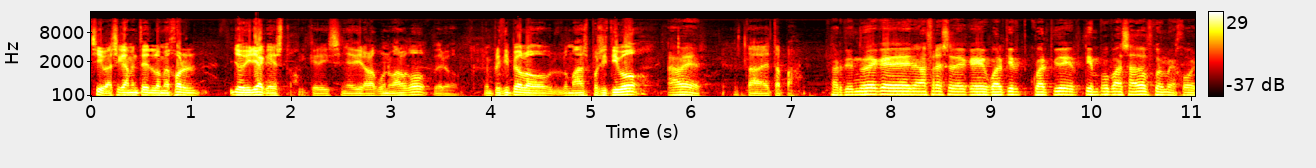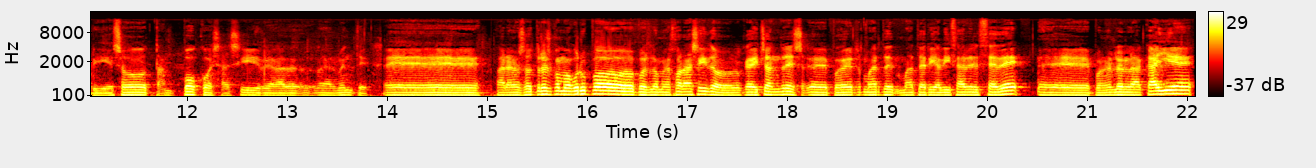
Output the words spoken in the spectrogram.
Sí, básicamente lo mejor, yo diría que esto. Si queréis añadir alguno o algo, pero en principio lo, lo más positivo, A ver, esta etapa. Partiendo de que la frase de que cualquier cualquier tiempo pasado fue mejor y eso tampoco es así real- realmente. Eh, para nosotros como grupo, pues lo mejor ha sido lo que ha dicho Andrés, eh, poder mate- materializar el CD, eh, ponerlo en la calle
